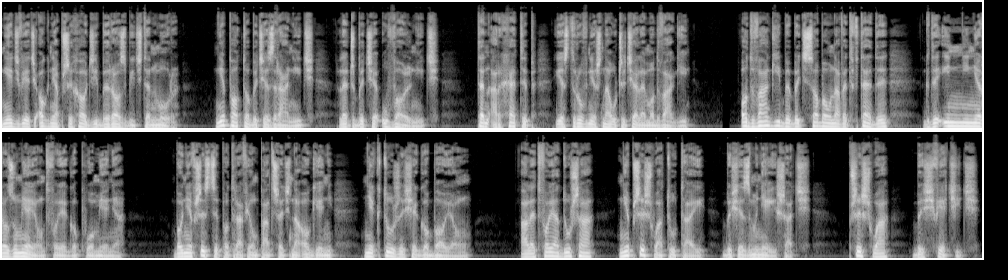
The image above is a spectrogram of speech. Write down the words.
niedźwiedź ognia przychodzi, by rozbić ten mur. Nie po to, by cię zranić, lecz by cię uwolnić. Ten archetyp jest również nauczycielem odwagi. Odwagi, by być sobą nawet wtedy, gdy inni nie rozumieją twojego płomienia. Bo nie wszyscy potrafią patrzeć na ogień, niektórzy się go boją. Ale twoja dusza nie przyszła tutaj, by się zmniejszać. Przyszła, by świecić.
